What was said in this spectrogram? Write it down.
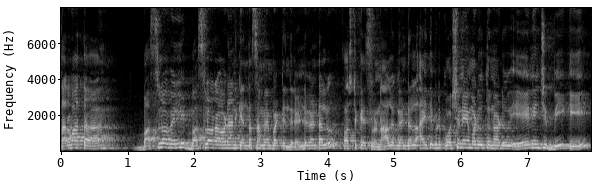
తర్వాత బస్సులో వెళ్ళి బస్సులో రావడానికి ఎంత సమయం పట్టింది? రెండు గంటలు. ఫస్ట్ కేసులో నాలుగు గంటలు. అయితే ఇప్పుడు క్వశ్చన్ ఏమడుగుతున్నాడు? ఏ నుంచి బీకి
